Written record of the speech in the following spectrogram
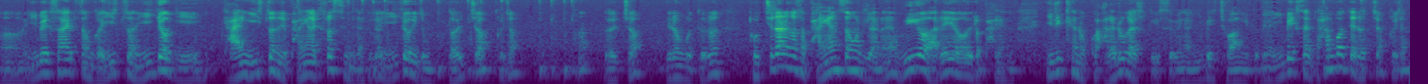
어, 240선과 20선 이격이 다행히 20선은 방향을 틀었습니다. 그죠? 이격이 좀 넓죠. 그죠? 어? 넓죠? 이런 것들은 도치라는 것은 방향성을 주잖아요. 위요 아래요 이런 방향 이렇게 해놓고 아래로 갈 수도 있어요. 왜냐 200 저항이 또 그냥 240때 한번 때렸죠. 그죠?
